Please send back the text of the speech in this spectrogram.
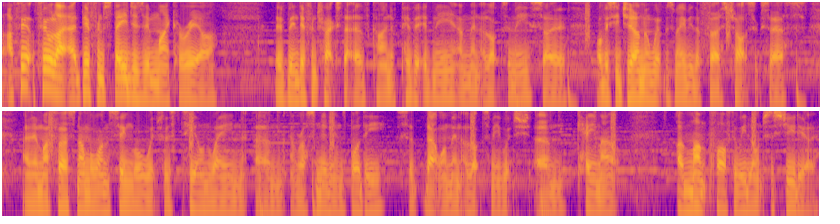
I feel, feel like at different stages in my career, there have been different tracks that have kind of pivoted me and meant a lot to me. So obviously German Whip was maybe the first chart success. And then my first number one single, which was Tion Wayne um, and Russ Millions' Body. So that one meant a lot to me, which um, came out a month after we launched the studio.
